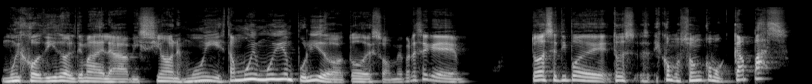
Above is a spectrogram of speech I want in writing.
muy jodido el tema de la visión, es muy, está muy, muy bien pulido todo eso. Me parece que todo ese tipo de... es como, son como capas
